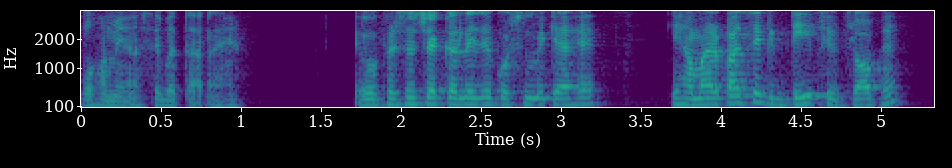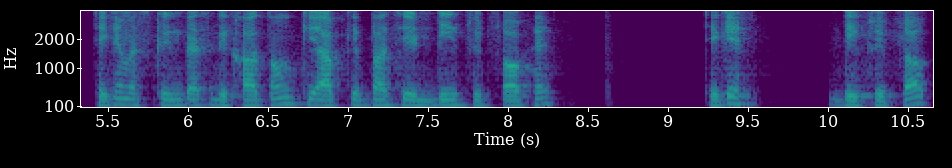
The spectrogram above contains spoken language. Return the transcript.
वो हम यहाँ से बता रहे हैं। वो फिर से चेक कर लीजिए क्वेश्चन में क्या है कि हमारे पास एक फ्लिप फ्लॉप है, ठीक है? मैं स्क्रीन पे ऐसे दिखाता हूँ कि आपके पास ये फ्लिप फ्लॉप है, ठीक है? फ्लिप फ्लॉप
